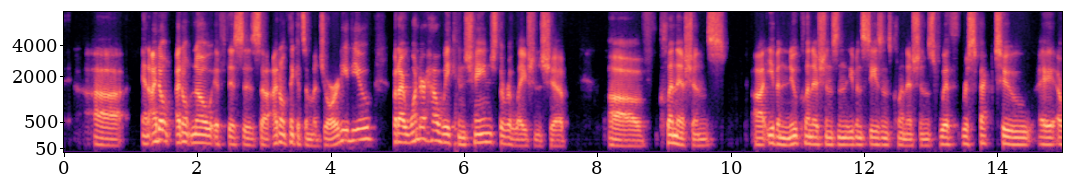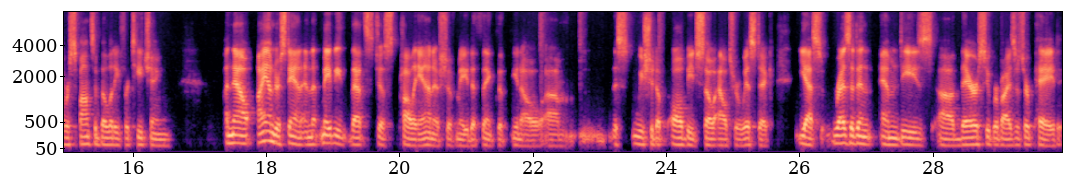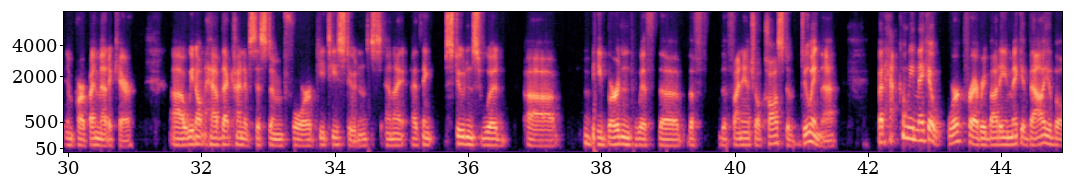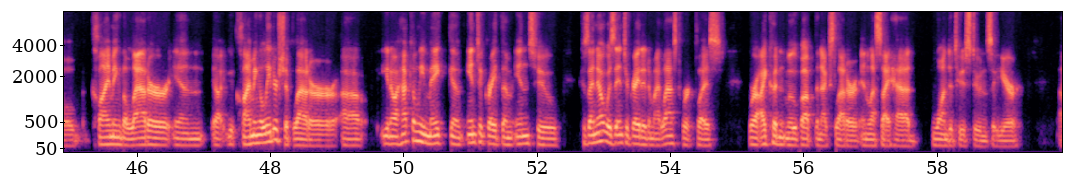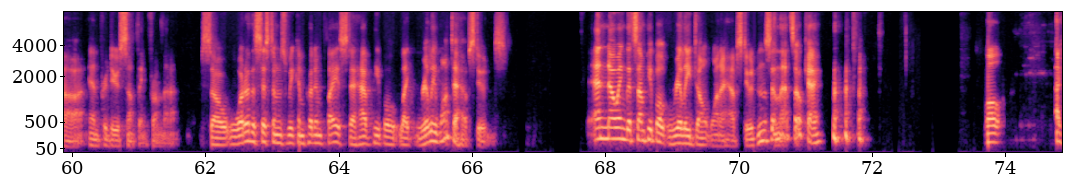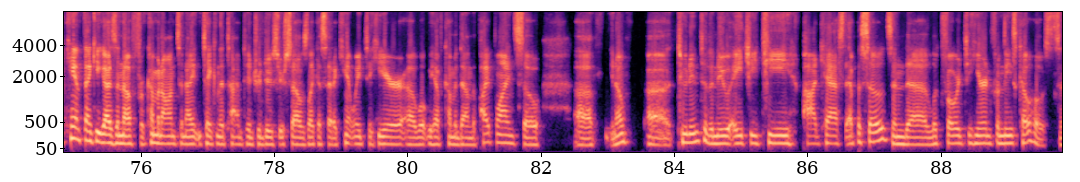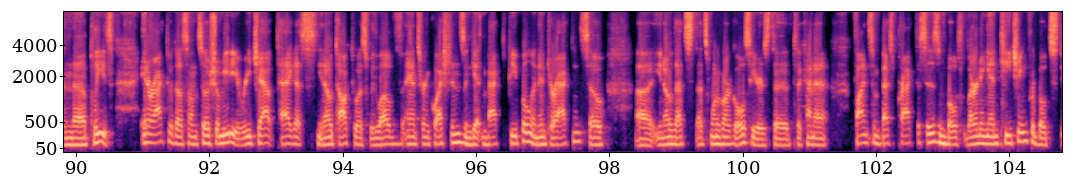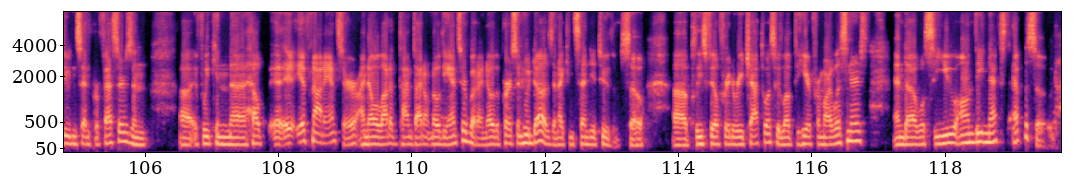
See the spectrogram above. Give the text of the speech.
uh, and I don't I don't know if this is uh, I don't think it's a majority view, but I wonder how we can change the relationship of clinicians, uh, even new clinicians and even seasoned clinicians, with respect to a, a responsibility for teaching now I understand, and that maybe that's just Pollyannish of me to think that you know um, this we should all be so altruistic. Yes, resident MDs, uh, their supervisors are paid in part by Medicare. Uh, we don't have that kind of system for PT students, and I, I think students would uh, be burdened with the, the the financial cost of doing that. But how can we make it work for everybody and make it valuable? Climbing the ladder in uh, climbing a leadership ladder uh, you know how can we make integrate them into because i know it was integrated in my last workplace where i couldn't move up the next ladder unless i had one to two students a year uh, and produce something from that so what are the systems we can put in place to have people like really want to have students and knowing that some people really don't want to have students and that's okay Well, I can't thank you guys enough for coming on tonight and taking the time to introduce yourselves. Like I said, I can't wait to hear uh, what we have coming down the pipeline. So, uh, you know, uh, tune into the new HET podcast episodes and uh, look forward to hearing from these co-hosts. And uh, please interact with us on social media. Reach out, tag us, you know, talk to us. We love answering questions and getting back to people and interacting. So, uh, you know, that's that's one of our goals here is to to kind of find some best practices in both learning and teaching for both students and professors. And uh, if we can uh, help, if not answer, I know a lot of times I don't know the answer, but I know the person who does, and I can send you to them. So uh, please feel free to reach out to us. We'd love to hear from our listeners, and uh, we'll see you on the next episode.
